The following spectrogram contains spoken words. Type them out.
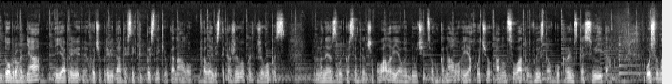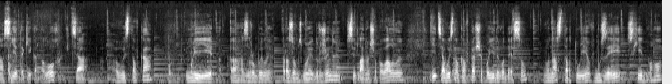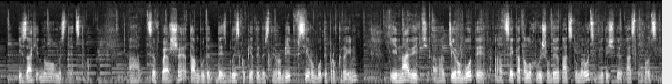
Доброго дня. Я приві... хочу привітати всіх підписників каналу Фалерістика Живопис. Живопис. Мене звуть Костянтин Шаповалов, я ведучий цього каналу. Я хочу анонсувати виставку Кримська сюїта. Ось у нас є такий каталог. Ця виставка. Ми її е, зробили разом з моєю дружиною Світланою Шаповаловою. І ця виставка вперше поїде в Одесу. Вона стартує в музеї східного і західного мистецтва. А це вперше, там буде десь близько 50 робіт, всі роботи про Крим. І навіть е, ті роботи, е, цей каталог вийшов у 2019 році, 2019 році,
